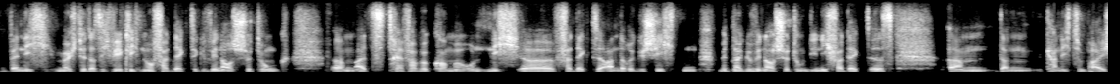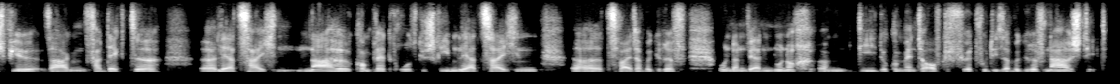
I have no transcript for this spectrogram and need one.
wenn ich möchte, dass ich wirklich nur verdeckte Gewinnausschüttung ähm, als Treffer bekomme und nicht äh, verdeckte andere Geschichten mit einer Gewinnausschüttung, die nicht verdeckt ist, ähm, dann kann ich zum Beispiel sagen, verdeckte äh, Leerzeichen nahe, komplett groß geschrieben, Leerzeichen, äh, zweiter Begriff und dann werden nur noch ähm, die Dokumente aufgeführt, wo dieser Begriff nahe steht.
